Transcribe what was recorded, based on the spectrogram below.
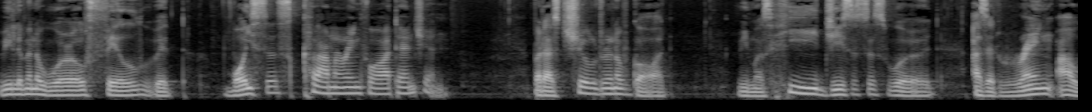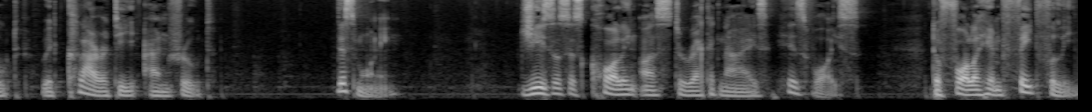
We live in a world filled with voices clamoring for our attention. But as children of God, we must heed Jesus' word as it rang out with clarity and truth. This morning, Jesus is calling us to recognize his voice, to follow him faithfully,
